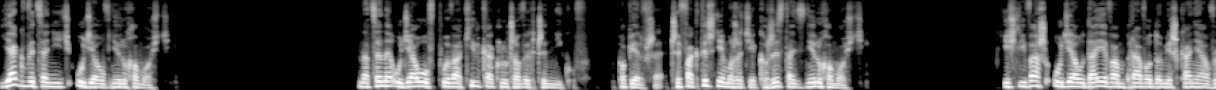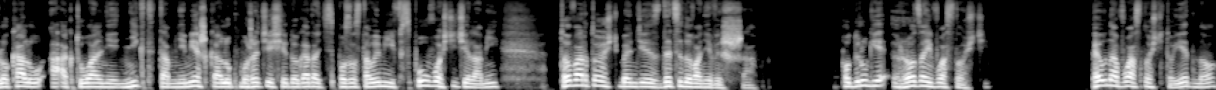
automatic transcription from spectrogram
Jak wycenić udział w nieruchomości? Na cenę udziału wpływa kilka kluczowych czynników. Po pierwsze, czy faktycznie możecie korzystać z nieruchomości? Jeśli wasz udział daje wam prawo do mieszkania w lokalu, a aktualnie nikt tam nie mieszka lub możecie się dogadać z pozostałymi współwłaścicielami, to wartość będzie zdecydowanie wyższa. Po drugie, rodzaj własności. Pełna własność to jedno,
